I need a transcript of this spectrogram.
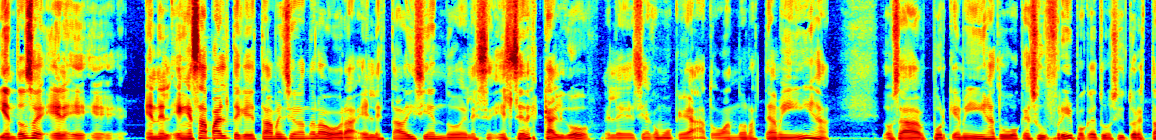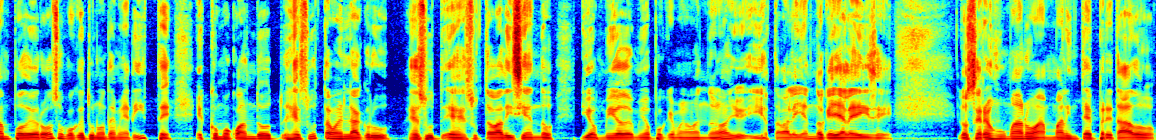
Y entonces, eh, eh, en, el, en, esa parte que yo estaba mencionando ahora, él estaba diciendo, él, él, se descargó. Él le decía como que, ah, tú abandonaste a mi hija. O sea, ¿por qué mi hija tuvo que sufrir? Porque tú, si tú eres tan poderoso, ¿por qué tú no te metiste? Es como cuando Jesús estaba en la cruz. Jesús, eh, Jesús estaba diciendo, Dios mío, Dios mío, ¿por qué me abandonó? Y, yo estaba leyendo que ella le dice, los seres humanos han malinterpretado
